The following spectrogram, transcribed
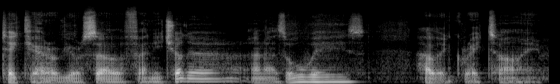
take care of yourself and each other and as always have a great time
